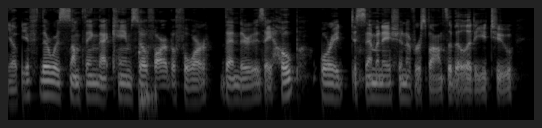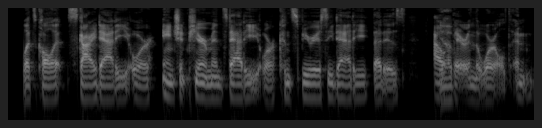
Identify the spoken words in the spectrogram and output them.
yep if there was something that came so far before, then there is a hope or a dissemination of responsibility to, let's call it Sky Daddy or Ancient Pyramids Daddy or Conspiracy Daddy that is out yep there in the world. And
